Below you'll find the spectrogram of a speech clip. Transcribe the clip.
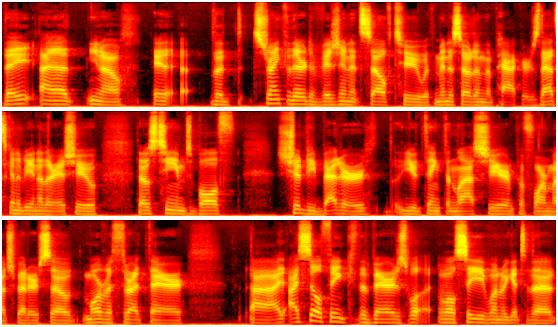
they, uh, you know, it, the strength of their division itself too, with Minnesota and the Packers, that's going to be another issue. Those teams both should be better, you'd think, than last year and perform much better. So more of a threat there. Uh, I, I, still think the Bears. Will, we'll see when we get to the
